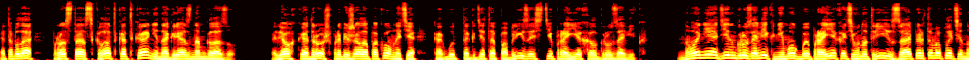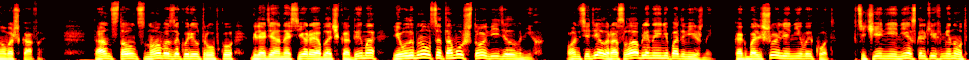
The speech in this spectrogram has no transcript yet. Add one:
это была просто складка ткани на грязном глазу. Легкая дрожь пробежала по комнате, как будто где-то поблизости проехал грузовик. Но ни один грузовик не мог бы проехать внутри запертого платяного шкафа. Танстоун снова закурил трубку, глядя на серые облачка дыма, и улыбнулся тому, что видел в них. Он сидел расслабленный и неподвижный, как большой ленивый кот, в течение нескольких минут,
